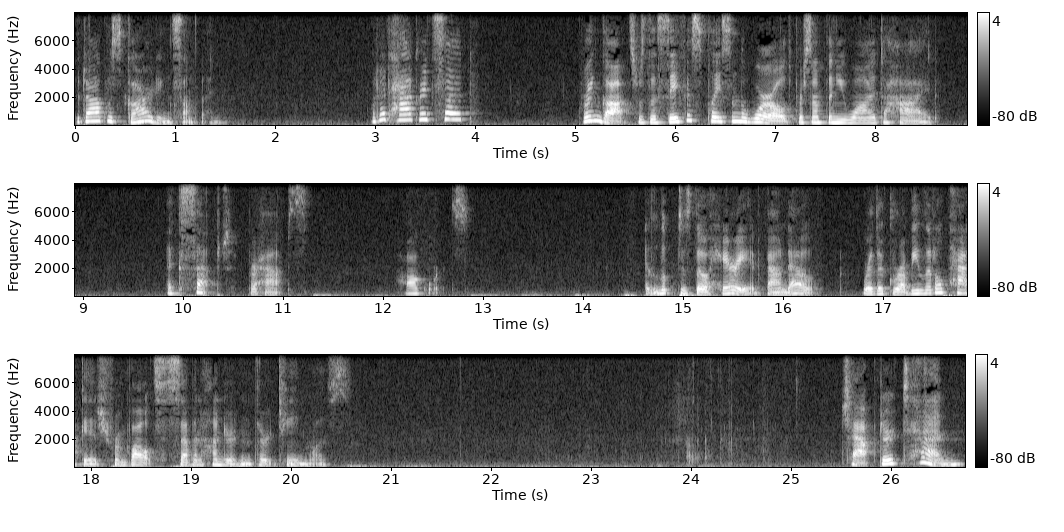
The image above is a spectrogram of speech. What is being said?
The dog was guarding something. What had Hagrid said? Gringotts was the safest place in the world for something you wanted to hide. Except, perhaps, Hogwarts. It looked as though Harry had found out where the grubby little package from Vault 713 was. Chapter 10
